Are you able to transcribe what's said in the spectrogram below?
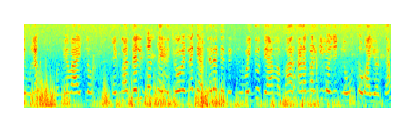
એવું લાગતું હતું. પણ એવા એટલો કઈ બાંધેલી તો ને તો એને જોવે લાગે આ જરાક કેટલું વધ્યું તે આમાં બાર સાડા બાર કિલો જેટલો ઊંચો વાયો હતા.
